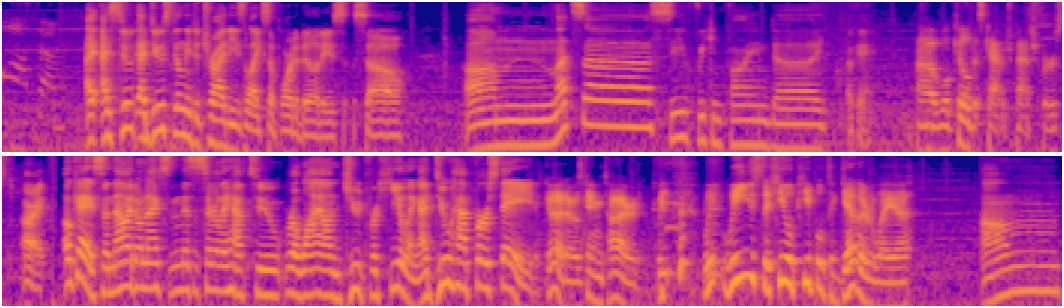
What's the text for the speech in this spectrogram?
awesome! I I still I do still need to try these like support abilities. So, um, let's uh see if we can find uh okay. Uh, we'll kill this Cabbage Patch first. All right. Okay, so now I don't actually necessarily have to rely on Jude for healing. I do have first aid. Good, I was getting tired. We we, we used to heal people together, Leia. Um,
